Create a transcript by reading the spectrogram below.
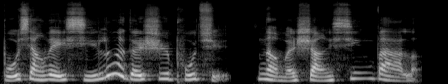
不像为席勒的诗谱曲那么上心罢了。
